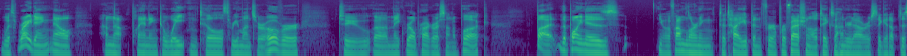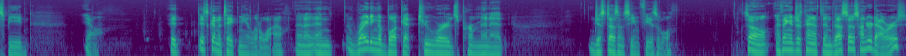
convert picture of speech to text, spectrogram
with writing. Now, I'm not planning to wait until three months are over to uh, make real progress on a book. But the point is, you know, if I'm learning to type and for a professional it takes 100 hours to get up to speed, you know, it it's going to take me a little while. And and writing a book at 2 words per minute just doesn't seem feasible. So, I think I just kind of have to invest those 100 hours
